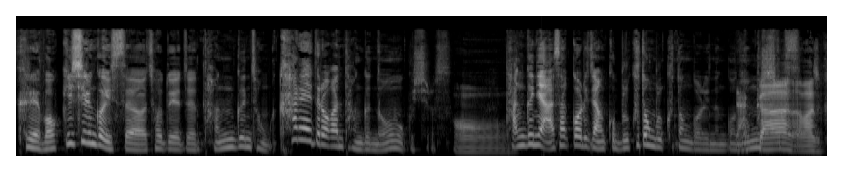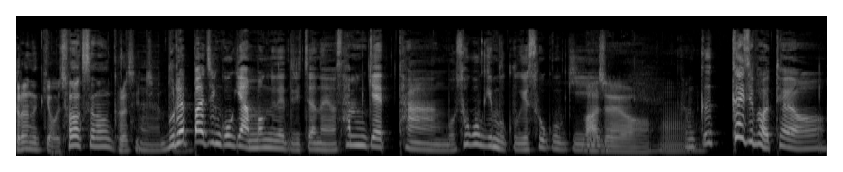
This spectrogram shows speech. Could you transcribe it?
그래 먹기 싫은 거 있어요. 저도 예전 당근 정말 카레에 들어간 당근 너무 먹고 싫었어. 어. 당근이 아삭거리지 않고 물쿠덩물쿠덩 거리는 거 너무 약간 싫었어. 맞아 그런 느낌. 초등학생은 그럴 수 있죠. 예, 물에 빠진 고기 안 먹는 애들 있잖아요. 삼계탕, 뭐 소고기 묵국에 소고기. 맞아요. 어. 그럼 끝까지 버텨요.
